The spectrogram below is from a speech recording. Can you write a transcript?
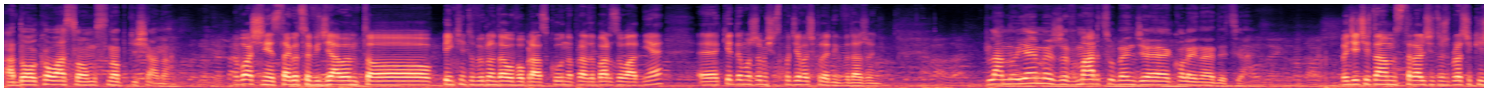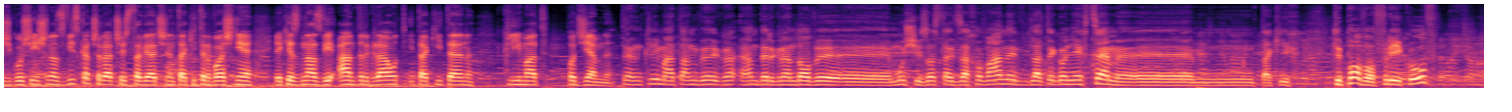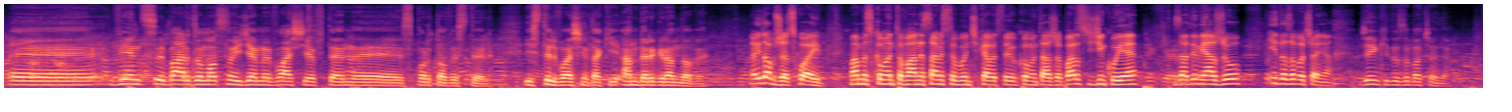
A dookoła są snopki siana. No właśnie, z tego co widziałem, to pięknie to wyglądało w obrazku, naprawdę bardzo ładnie. E, kiedy możemy się spodziewać kolejnych wydarzeń? Planujemy, że w marcu będzie kolejna edycja. Będziecie tam starali się też brać jakieś głośniejsze nazwiska, czy raczej stawiacie na taki ten właśnie, jak jest w nazwie underground i taki ten klimat podziemny? Ten klimat undergroundowy e, musi zostać zachowany, dlatego nie chcemy e, m, takich typowo freaków, e, więc bardzo mocno idziemy właśnie w ten e, sportowy styl i styl właśnie taki undergroundowy. No i dobrze, słuchaj, mamy skomentowane, sam jestem byłem ciekawy Twojego komentarza. Bardzo Ci dziękuję, za dymiarzu i do zobaczenia. Dzięki, do zobaczenia.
